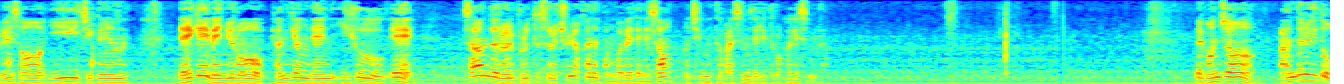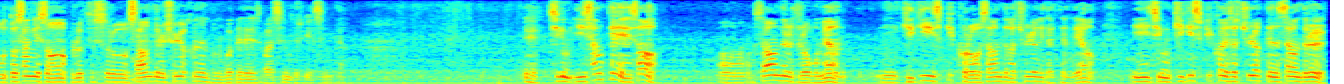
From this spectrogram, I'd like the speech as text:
그래서 이 지금 4개 메뉴로 변경된 이후에 사운드를 블루투스로 출력하는 방법에 대해서 지금부터 말씀드리도록 하겠습니다. 네, 먼저 안드로이드 오토상에서 블루투스로 사운드를 출력하는 방법에 대해서 말씀드리겠습니다. 네, 지금 이 상태에서 어, 사운드를 들어보면 이 기기 스피커로 사운드가 출력이 될 텐데요. 이 지금 기기 스피커에서 출력되는 사운드를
